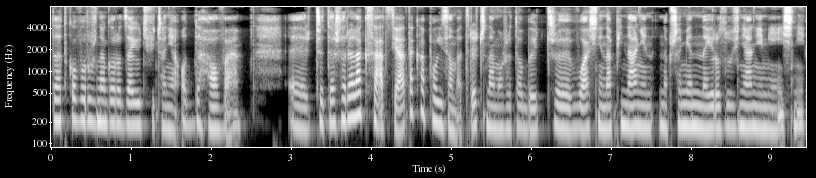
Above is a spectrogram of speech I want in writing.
Dodatkowo różnego rodzaju ćwiczenia oddechowe, y, czy też relaksacja, taka poizometryczna może to być, czy właśnie napinanie naprzemienne i rozluźnianie mięśni,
